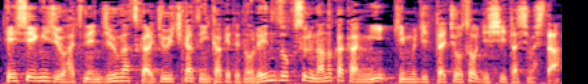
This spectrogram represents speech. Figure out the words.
平成28年10月から11月にかけての連続する7日間に勤務実態調査を実施いたしました。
